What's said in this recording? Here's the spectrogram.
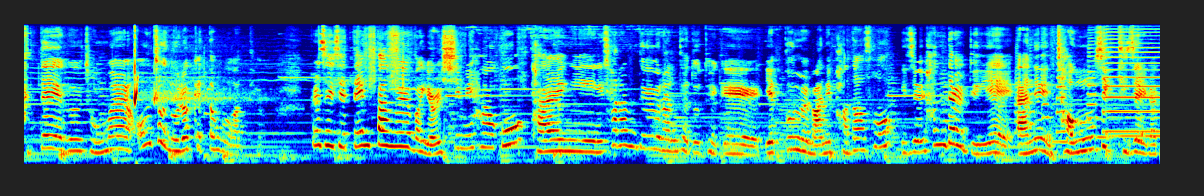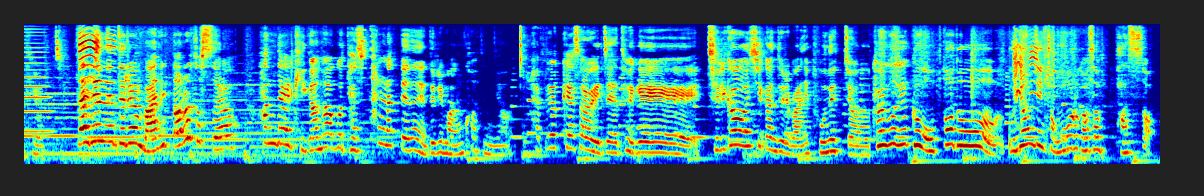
그때 그 정말 엄청 노력했던 것 같아요. 그래서 이제 땜빵을 막 열심히 하고 다행히 사람들한테도 되게 예쁨을 많이 받아서 이제 한 달 뒤에 나는 정식 DJ가 되었지. 다른 애들은 많이 떨어졌어요. 한 달 기간하고 다시 탈락되는 애들이 많거든요. 합격해서 이제 되게 즐거운 시간들을 많이 보냈죠. 결국에 그 오빠도 운영진 정모를 가서 봤어.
